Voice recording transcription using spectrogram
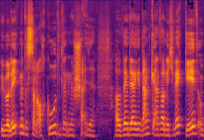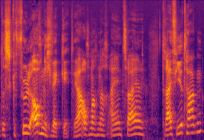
überlege mir das dann auch gut und denke mir, scheiße, aber wenn der Gedanke einfach nicht weggeht und das Gefühl auch nicht weggeht, ja, auch nach, nach ein, zwei, drei, vier Tagen,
